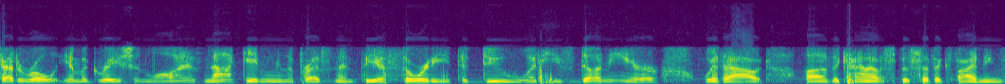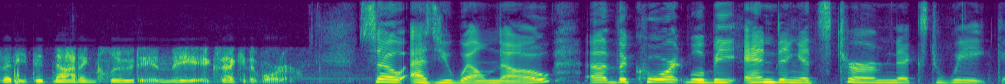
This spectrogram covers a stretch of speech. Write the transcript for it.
federal immigration law as not giving the president the authority to do what he's done here without uh, the kind of specific findings that he did not include in the executive order. So, as you well know, uh, the court will be ending its term next week.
